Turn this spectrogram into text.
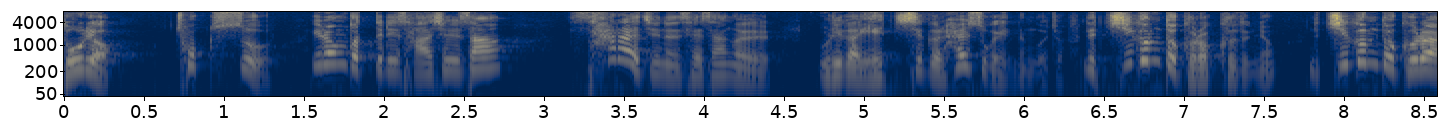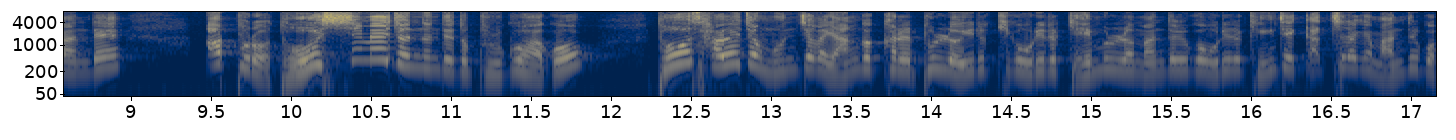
노력, 촉수 이런 것들이 사실상 사라지는 세상을 우리가 예측을 할 수가 있는 거죠. 근데 지금도 그렇거든요. 지금도 그러한데 앞으로 더 심해졌는데도 불구하고 더 사회적 문제가 양극화를 불러일으키고 우리를 괴물로 만들고 우리를 굉장히 까칠하게 만들고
